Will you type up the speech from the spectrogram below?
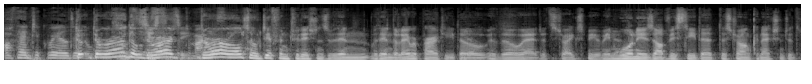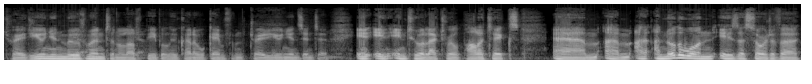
authentic real. There, there are though, there are there are also different traditions within within the Labour Party, though. Yeah. Though Ed, it strikes me. I mean, yeah. one is obviously the, the strong connection to the trade union movement, yeah. and a lot of people who kind of came from the trade unions into in, in, into electoral politics. Um, um, another one is a sort of a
